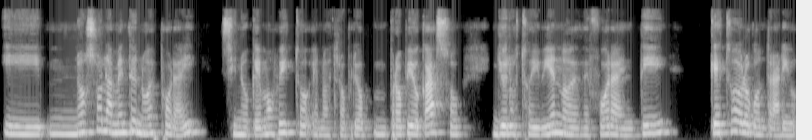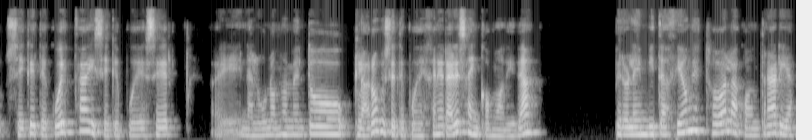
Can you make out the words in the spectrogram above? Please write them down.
Y no solamente no es por ahí, sino que hemos visto en nuestro propio caso, yo lo estoy viendo desde fuera en ti, que es todo lo contrario. Sé que te cuesta y sé que puede ser eh, en algunos momentos, claro que se te puede generar esa incomodidad, pero la invitación es toda la contraria.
